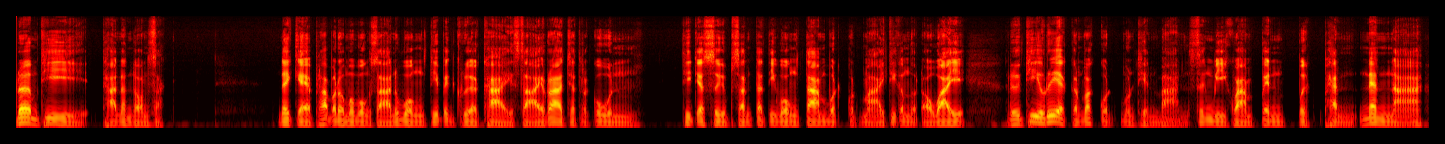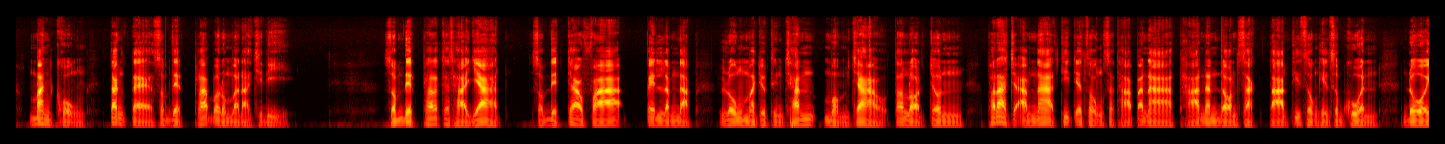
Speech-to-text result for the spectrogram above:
เริ่มที่ฐานันดรศักดิ์ได้แก่พระบรมวงศานุวงศ์ที่เป็นเครือข่ายสายราชตระกูล ที่จะสืบสันตติวงศ์ตามบทกฎหมายที่กำหนดเอาไว้ หรือที่เรียกกันว่ากฎมนเทียนบาน ซึ่งมีความเป็นปึกแผ่นแน่นหนา มั่นคง ตั้งแต่สมเด็จพระบรมราชินี สมเด็จพระราชทายาทสมเด็จเจ้าฟ้าเป็นลำดับลงมาจนถึงชั้นหม่อมเจ้า ตลอดจนพระราชอำนาจที่จะทรงสถาปนาฐานันดรศักดิ์ตามที่ทรงเห็นสมควร โดย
